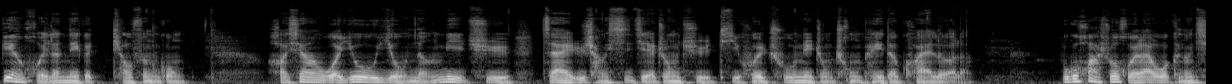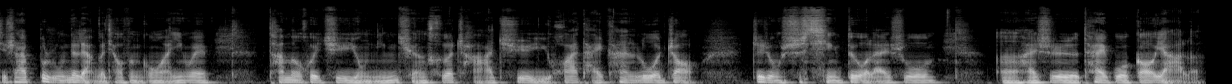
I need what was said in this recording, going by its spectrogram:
变回了那个挑粪工，好像我又有能力去在日常细节中去体会出那种充沛的快乐了。不过话说回来，我可能其实还不如那两个挑粪工啊，因为他们会去永宁泉喝茶，去雨花台看落照，这种事情对我来说，嗯，还是太过高雅了。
